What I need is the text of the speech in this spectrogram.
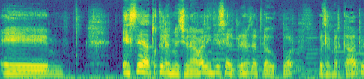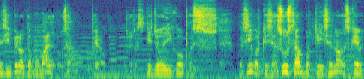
Eh, este dato que les mencionaba, el índice del precio del productor, pues el mercado al principio lo tomó mal. O sea, pero, pero es que yo digo, pues pues sí, porque se asustan, porque dicen, no, es que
